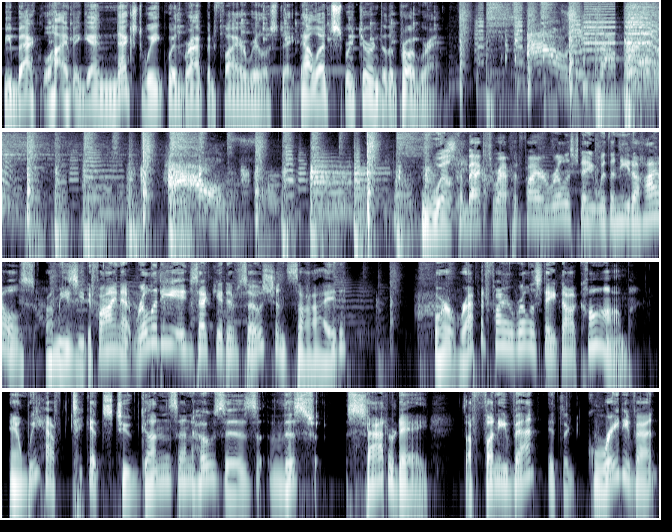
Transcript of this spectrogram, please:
be back live again next week with Rapid Fire Real Estate. Now let's return to the program. Welcome back to Rapid Fire Real Estate with Anita Hiles. I'm easy to find at Realty Executives Oceanside or rapidfirerealestate.com. And we have tickets to Guns and Hoses this Saturday. It's a fun event, it's a great event.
